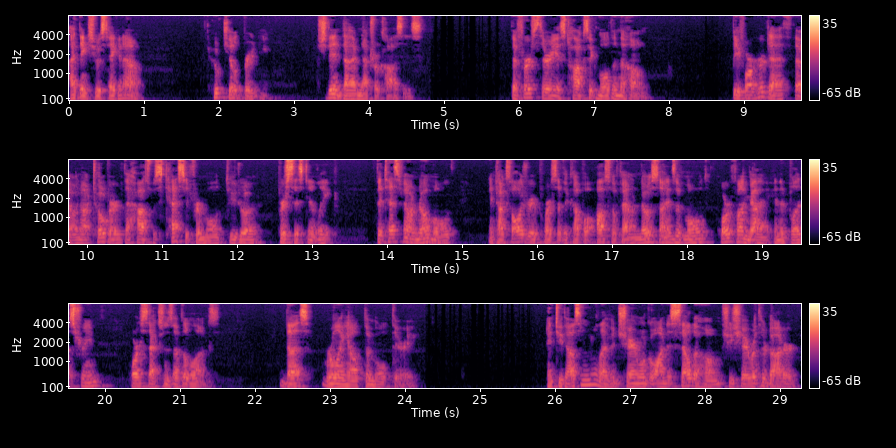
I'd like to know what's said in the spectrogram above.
I think she was taken out. Who killed Brittany? She didn't die of natural causes. The first theory is toxic mold in the home. Before her death, though, in October, the house was tested for mold due to a persistent leak. The test found no mold, and toxology reports of the couple also found no signs of mold or fungi in the bloodstream or sections of the lungs, thus ruling out the mold theory. In 2011, Sharon will go on to sell the home she shared with her daughter.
